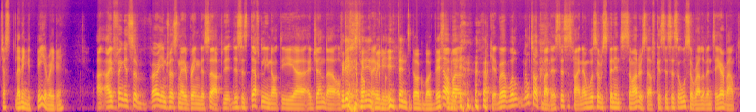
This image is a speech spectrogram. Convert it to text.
just letting it be really I, I think it's of very interesting that you bring this up. This is definitely not the uh, agenda of we today's didn't, we didn't really intend to talk about this No, we? but fuck it. We'll, we'll we'll talk about this. This is fine, and we'll sort of spin into some other stuff because this is also relevant to hear about.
